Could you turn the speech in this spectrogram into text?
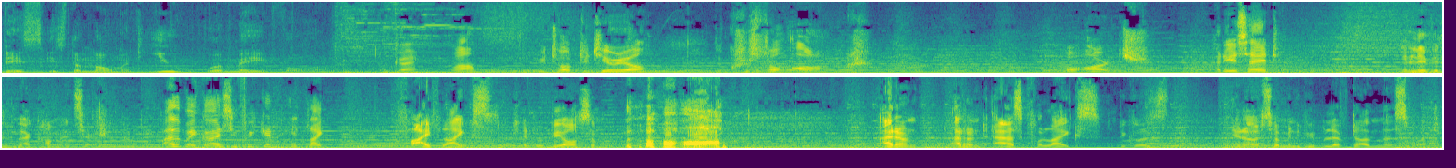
this is the moment you were made for. Okay, well, we talked to Tyrael, the Crystal Arch. Or Arch. How do you say it? You can leave it in that comment section now. By the way, guys, if we can hit like five likes, that would be awesome. I don't, I don't ask for likes because, you know, so many people have done this, but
